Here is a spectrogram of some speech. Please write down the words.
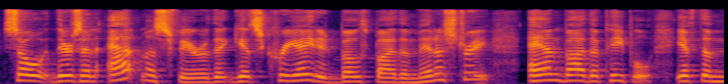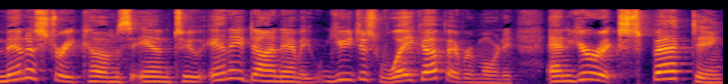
So there's an atmosphere that gets created both by the ministry and by the people. If the ministry comes into any dynamic, you just wake up every morning and you're expecting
